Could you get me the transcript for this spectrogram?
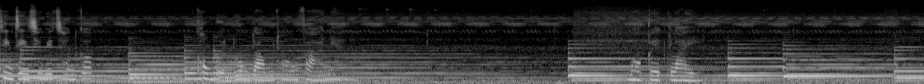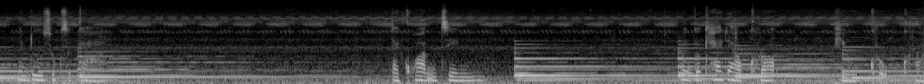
จริง ๆ ชีวิตฉันก็คงเหมือนดวงดาวบนท้องฟ้าเนี่ยนะมองไกล ๆูสุขสกา แต่ความจริง มันก็แค่ดาวเคราะห์ผิวครุขระ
